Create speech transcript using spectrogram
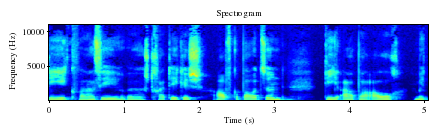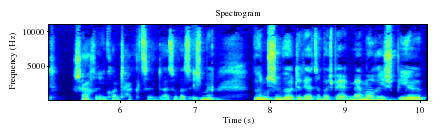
die quasi äh, strategisch aufgebaut sind, die aber auch mit Schach in Kontakt sind. Also was ich mir wünschen würde, wäre zum Beispiel ein Memory-Spiel,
